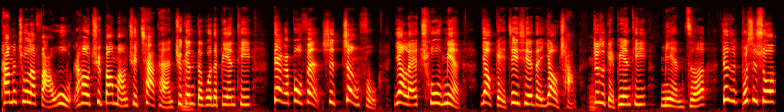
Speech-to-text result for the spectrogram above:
他们出了法务，然后去帮忙去洽谈，去跟德国的 BNT。第二个部分是政府要来出面，要给这些的药厂，就是给 BNT 免责，就是不是说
